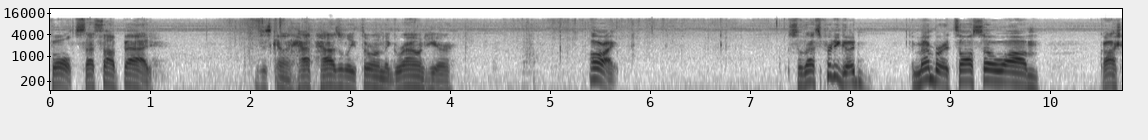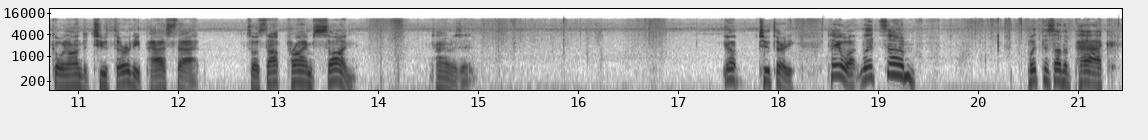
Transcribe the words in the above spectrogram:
volts. That's not bad. I'm just kind of haphazardly throwing the ground here. All right. So that's pretty good. Remember it's also um, Gosh, going on to 2.30 past that. So it's not prime sun. What time is it? Yep, 2.30. Tell you what, let's um put this on the pack.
